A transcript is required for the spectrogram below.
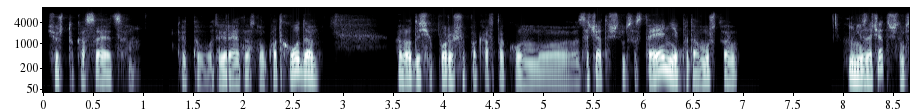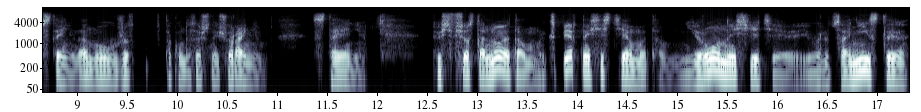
все, что касается этого вот вероятностного подхода, оно до сих пор еще пока в таком э, зачаточном состоянии, потому что, ну, не в зачаточном состоянии, да, но уже в, таком достаточно еще раннем состоянии. То есть все остальное, там, экспертные системы, там, нейронные сети, эволюционисты,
